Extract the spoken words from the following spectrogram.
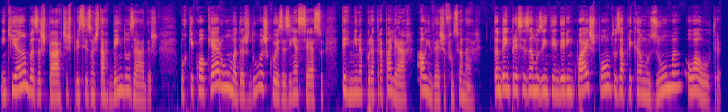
em que ambas as partes precisam estar bem dosadas, porque qualquer uma das duas coisas em excesso termina por atrapalhar ao invés de funcionar. Também precisamos entender em quais pontos aplicamos uma ou a outra,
